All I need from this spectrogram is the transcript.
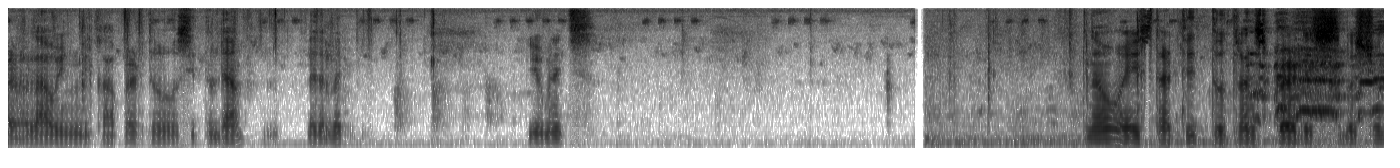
are allowing the copper to settle down a little bit. Few minutes. Now I started to transfer the solution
